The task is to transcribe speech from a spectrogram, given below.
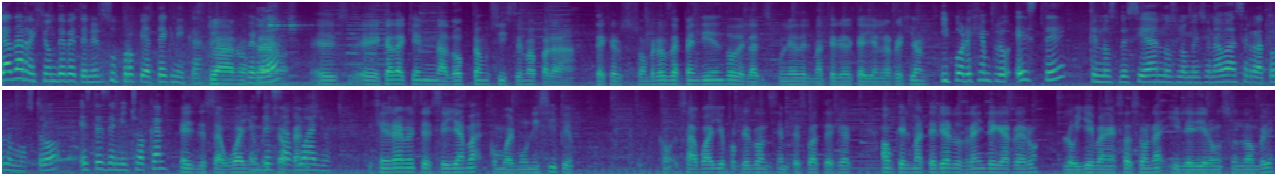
cada región debe tener su propia técnica. Claro, ¿verdad? Claro. Es, eh, cada quien adopta un sistema para tejer sus sombreros dependiendo de la disponibilidad del material que hay en la región. Y por ejemplo, este que nos decía, nos lo mencionaba hace rato, lo mostró, este es de Michoacán. Es de Zaguayo, Es de Zaguayo. generalmente se llama como el municipio. Zaguayo porque es donde se empezó a tejer. Aunque el material lo traen de Guerrero, lo llevan a esa zona y le dieron su nombre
